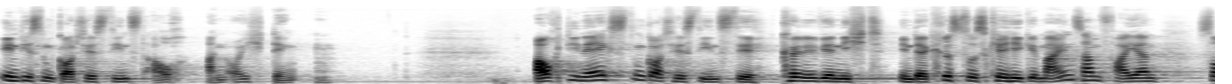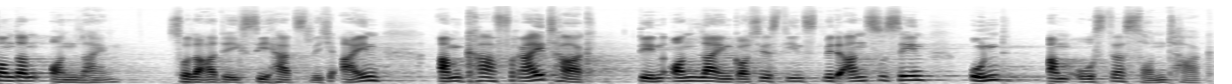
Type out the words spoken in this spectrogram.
in diesem Gottesdienst auch an euch denken. Auch die nächsten Gottesdienste können wir nicht in der Christuskirche gemeinsam feiern, sondern online. So lade ich Sie herzlich ein, am Karfreitag den Online-Gottesdienst mit anzusehen und am Ostersonntag.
